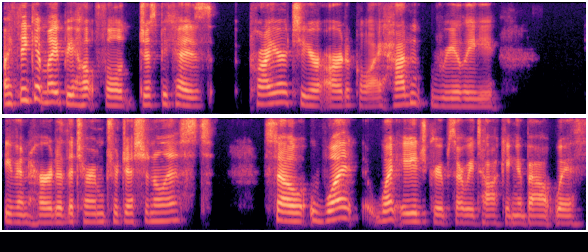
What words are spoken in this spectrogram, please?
I think it might be helpful just because prior to your article, I hadn't really even heard of the term traditionalist. So what what age groups are we talking about with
